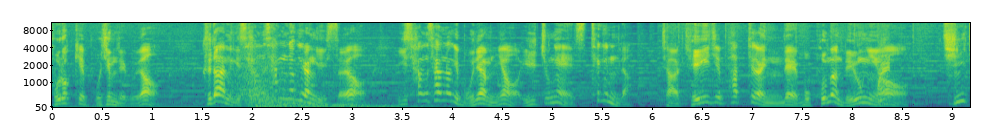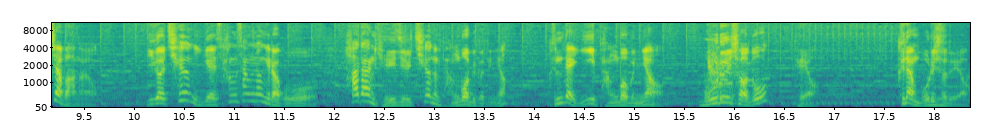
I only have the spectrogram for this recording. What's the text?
그렇게 보시면 되고요. 그 다음 이게 상상력이란 게 있어요. 이 상상력이 뭐냐면요. 일종의 스택입니다. 자, 게이지 파트가 있는데 뭐 보면 내용이요. 진짜 많아요. 이거 채운 이게 상상력이라고 하단 게이지를 채우는 방법이거든요. 근데 이 방법은요. 모르셔도 돼요. 그냥 모르셔도 돼요.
